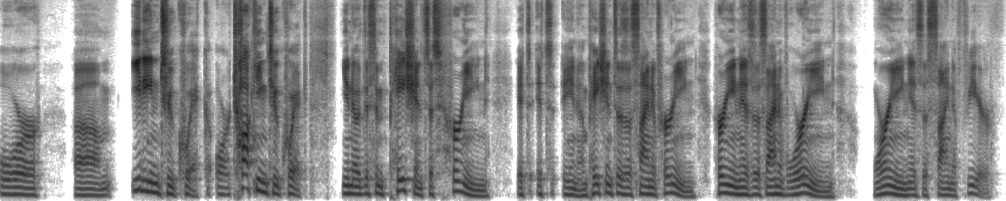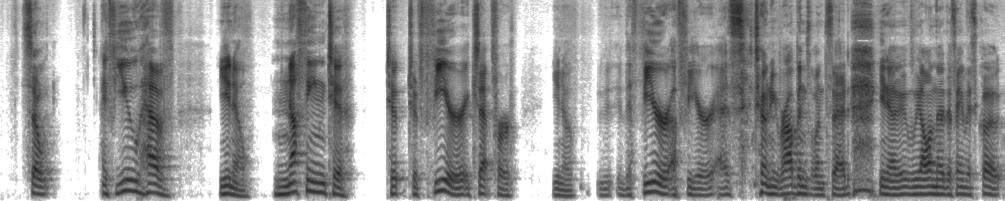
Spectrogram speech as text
or um, eating too quick or talking too quick. You know, this impatience, this hurrying, it's, it's, you know, impatience is a sign of hurrying. Hurrying is a sign of worrying. Worrying is a sign of fear. So if you have you know, nothing to to to fear except for, you know, the fear of fear, as Tony Robbins once said. You know, we all know the famous quote:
